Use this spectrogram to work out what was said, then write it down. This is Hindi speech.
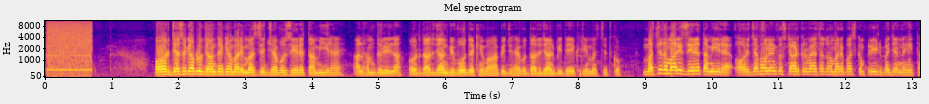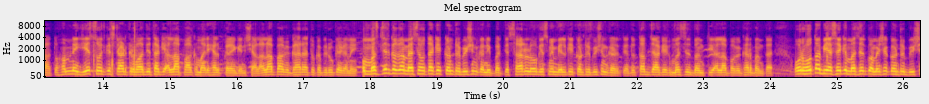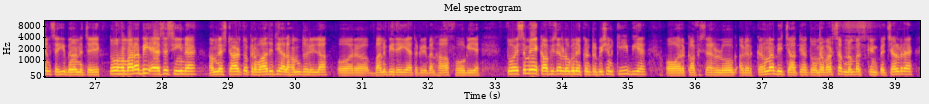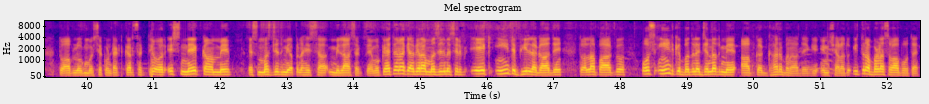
और जैसा कि आप लोग जानते हैं कि हमारी मस्जिद जो है वो जेर तामीर है अल्हम्दुलिल्लाह और दादी जान भी वो देखें वहाँ पे जो है वो दादी जान भी देख रही है मस्जिद को मस्जिद हमारी जेर तमीर है, और जब हमने इनको स्टार्ट करवाया था तो हमारे पास कंप्लीट बजट नहीं था। तो हमने ये सोच के स्टार्ट करवा दिया था कि अल्लाह पाक हमारी हेल्प करेंगे, इंशाल्लाह। अल्लाह पाक घर है तो कभी रुकेगा नहीं। तो मस्जिद का काम ऐसे होता है कि कंट्रीब्यूशन करनी पड़ती है। सारे लोग इसमें मिलकर कंट्रीब्यूशन करते हैं तो तब जाके एक मस्जिद बनती है, अल्लाह पाक का घर बनता है। और होता भी ऐसे कि मस्जिद को हमेशा कंट्रीब्यूशन से ही बनाना चाहिए। तो हमारा भी ऐसे सीन है, हमने स्टार्ट तो करवा दी थी अलहमदुल्ला और बन भी रही है, तकरीबन हाफ़ हो गई है। तो इसमें काफ़ी सारे लोगों ने कंट्रीब्यूशन की भी है और काफ़ी सारे लोग अगर करना भी चाहते हैं तो मेरा व्हाट्सअप नंबर स्क्रीन पे चल रहा है तो आप लोग मुझसे कांटेक्ट कर सकते हैं और इस नेक काम में, इस मस्जिद में अपना हिस्सा मिला सकते हैं। वो कहते हैं ना कि अगर आप मस्जिद में सिर्फ़ एक ईंट भी लगा दें तो अल्लाह पाक उस ईंट के बदले जन्नत में आपका घर बना देंगे इनशाला तो इतना बड़ा सवाब होता है।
